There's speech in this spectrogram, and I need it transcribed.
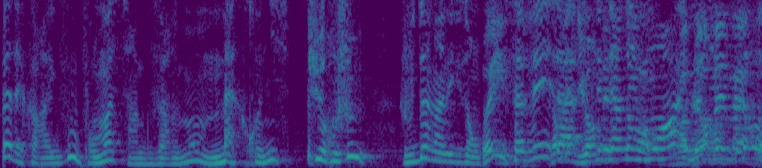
pas d'accord avec vous. Pour moi, c'est un gouvernement macroniste pur jus. Je vous donne un exemple. Oui, vous savez, là, ces derniers temps- mois, Emmanuel temps, Macron-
